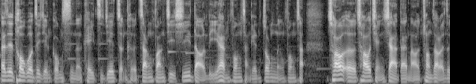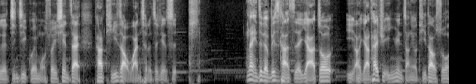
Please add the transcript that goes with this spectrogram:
但是透过这间公司呢，可以直接整合张方暨西岛离岸风场跟中能风场，超额超前下单，然后创造了这个经济规模，所以现在他提早完成了这件事。那你这个 Vistas 的亚洲？以啊，亚太区营运长有提到说，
